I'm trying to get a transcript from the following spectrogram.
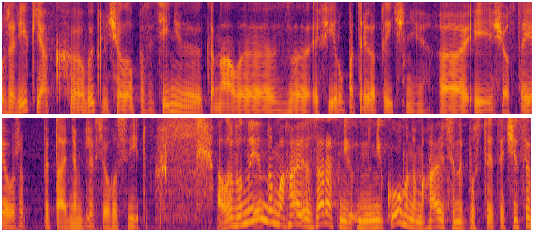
вже рік як виключили опозиційні канали з ефіру, патріотичні, і що стає вже питанням для всього світу. Але вони намагаються зараз нікого намагаються не пустити. Чи це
